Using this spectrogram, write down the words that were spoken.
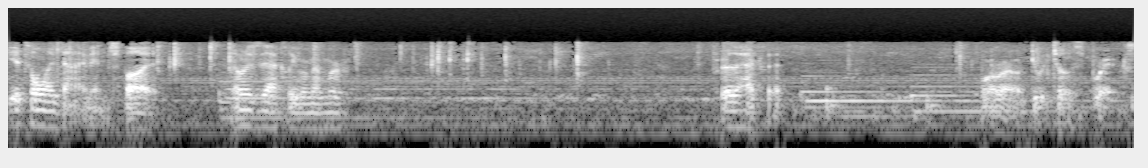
it's only diamonds, but... I don't exactly remember. For the heck of it. Or I'll do it till it's bricks.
